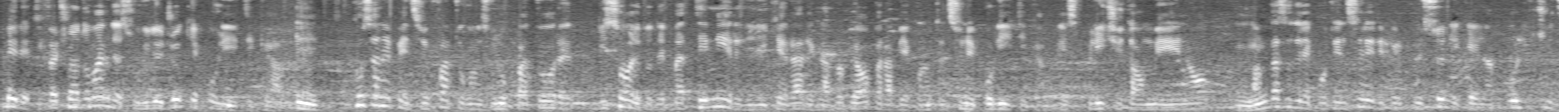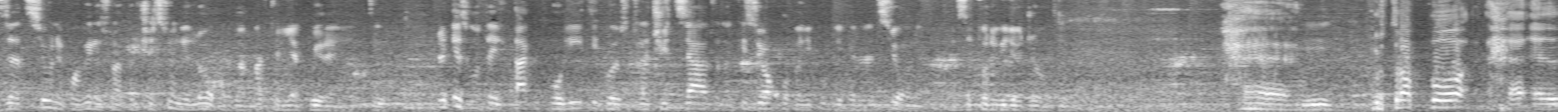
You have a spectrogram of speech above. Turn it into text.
Bene, ti faccio una domanda su videogiochi e politica. Mm. Cosa ne pensi del fatto che uno sviluppatore di solito debba temere di dichiarare che la propria opera abbia connotazione politica, esplicita o meno, mm. a causa delle potenziali ripercussioni che la politicizzazione può avere sulla percezione dell'opera da parte degli acquirenti? Perché secondo te il tag politico è ostracizzato da chi si occupa di pubbliche relazioni nel settore videogiochi? Eh, purtroppo eh,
